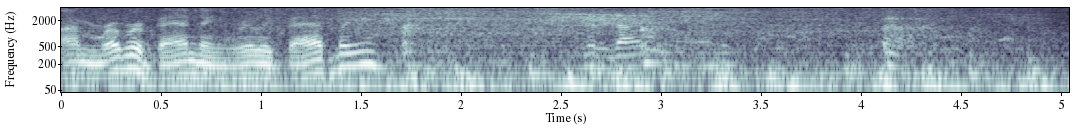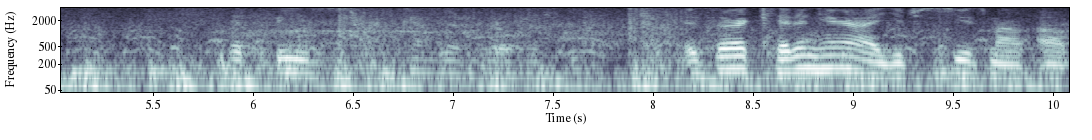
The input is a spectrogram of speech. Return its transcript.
I'm rubber banding really badly. I'm gonna die. Hit the bees. Okay, good, good, good. Is there a kid in here? I you just use my oh.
